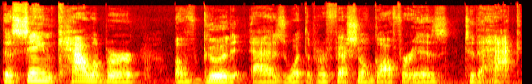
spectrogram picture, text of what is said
the same caliber of good as what the professional golfer is to the hack.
